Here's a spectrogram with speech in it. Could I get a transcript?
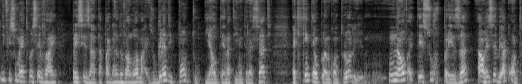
dificilmente você vai precisar estar tá pagando valor a mais. O grande ponto e a alternativa interessante é que quem tem o plano controle não vai ter surpresa ao receber a conta.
